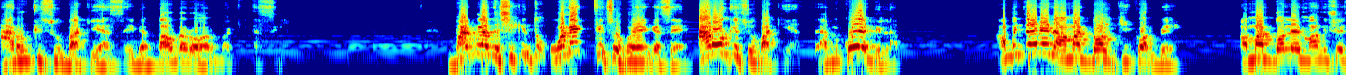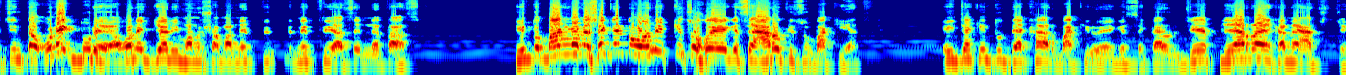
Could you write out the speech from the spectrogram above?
আরও কিছু বাকি আছে, এটা পাউডার হওয়ার বাকি আছে। বাংলাদেশে কিন্তু অনেক কিছু হয়ে গেছে, আরও কিছু বাকি আছে, আমি কয়ে দিলাম। আমি জানি না আমার দল কি করবে। আমার দলের মানুষের চিন্তা অনেক দূরে, অনেক জ্ঞানী মানুষ, আমার নেতৃত্ব, নেত্রী আছে, নেতা আছে। কিন্তু বাংলাদেশে কিন্তু অনেক কিছু হয়ে গেছে, আরও কিছু বাকি আছে। এইটা কিন্তু দেখার বাকি রয়ে গেছে, কারণ যে প্লেয়াররা এখানে আসছে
